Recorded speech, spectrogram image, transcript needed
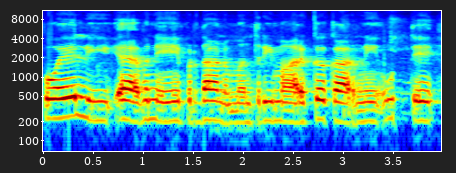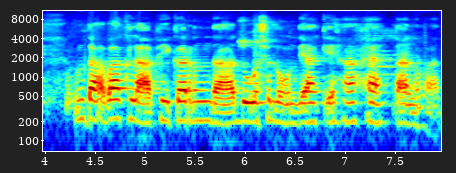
ਪੋਏਲੀਐਵ ਨੇ ਪ੍ਰਧਾਨ ਮੰਤਰੀ ਮਾਰਕ ਕਾਰਨੀ ਉੱਤੇ ਦਾਅਵਾ ਖਿਲਾਫੀ ਕਰਨ ਦਾ ਦੋਸ਼ ਲਾਉਂਦਿਆਂ ਕਿਹਾ ਹੈ। ਧੰਨਵਾਦ।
